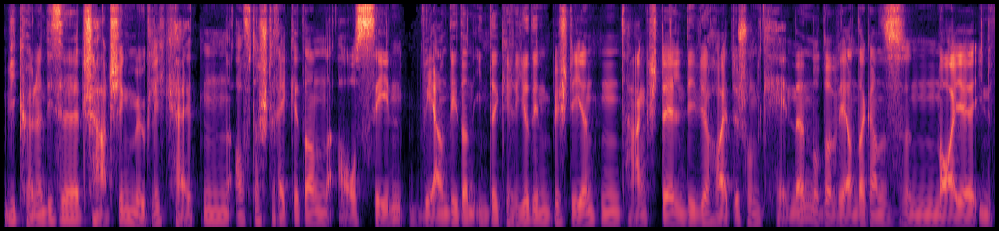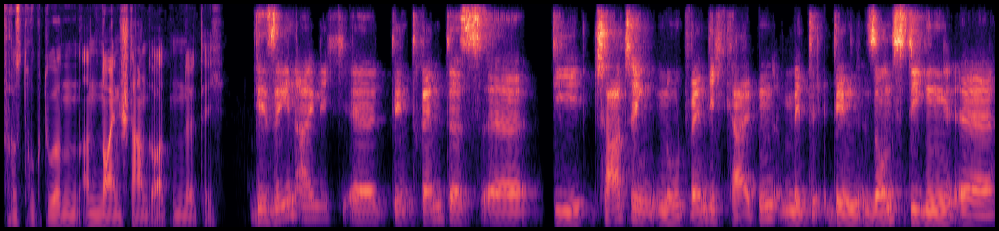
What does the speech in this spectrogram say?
Wie können diese Charging-Möglichkeiten auf der Strecke dann aussehen? Wären die dann integriert in bestehenden Tankstellen, die wir heute schon kennen, oder wären da ganz neue Infrastrukturen an neuen Standorten nötig? Wir sehen eigentlich äh, den Trend, dass äh, die Charging-Notwendigkeiten mit den sonstigen äh,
